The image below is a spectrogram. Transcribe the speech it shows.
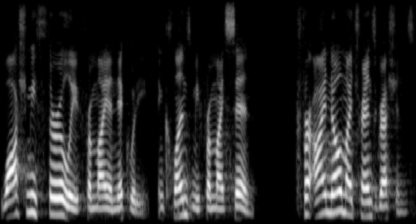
Wash me thoroughly from my iniquity, and cleanse me from my sin. For I know my transgressions,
